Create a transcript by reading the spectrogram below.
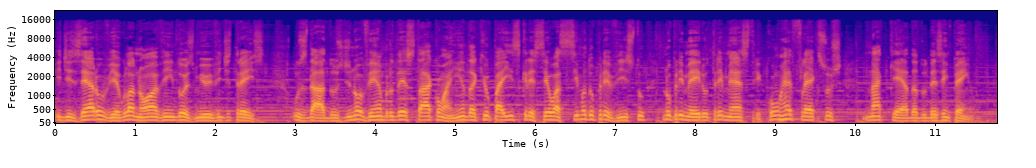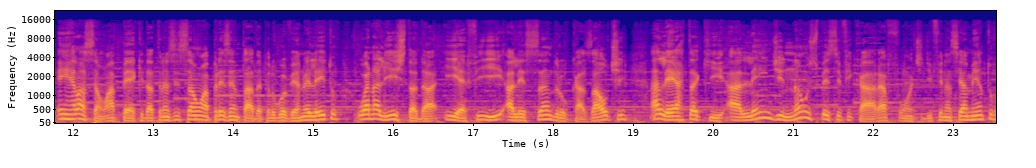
e de 0,9% em 2023. Os dados de novembro destacam ainda que o país cresceu acima do previsto no primeiro trimestre, com reflexos na queda do desempenho. Em relação à PEC da transição apresentada pelo governo eleito, o analista da IFI, Alessandro Casalti, alerta que, além de não especificar a fonte de financiamento,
